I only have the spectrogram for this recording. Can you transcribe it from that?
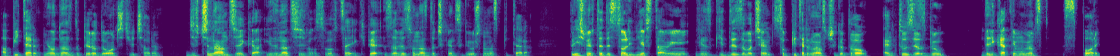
a Peter miał do nas dopiero dołączyć wieczorem. Dziewczyna Andrzejka, jedyna trzeźwa osoba w całej ekipie, zawiosła nas do czekającego już na nas Petera. Byliśmy wtedy solidnie wstawieni, więc gdy zobaczyłem, co Peter dla nas przygotował, entuzjazm był, delikatnie mówiąc, spory.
